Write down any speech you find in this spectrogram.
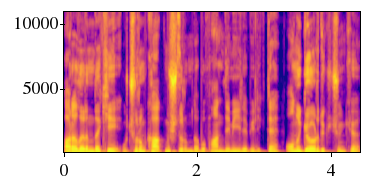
aralarındaki uçurum kalkmış durumda bu pandemiyle birlikte. Onu gördük çünkü.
